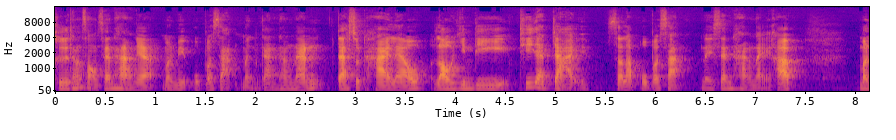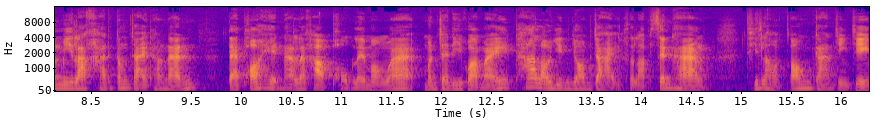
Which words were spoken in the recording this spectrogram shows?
คือทั้ง 2 เส้นทางนี้มันมีอุปสรรคเหมือนกันทั้งนั้น แต่สุดท้ายแล้วเรายินดีที่จะจ่ายสลับอุปสรรคในเส้นทางไหนครับ มันมีราคาที่ต้องจ่ายเท่านั้น แต่เพราะเหตุนั้นแหละครับ ผมเลยมองว่ามันจะดีกว่าไหม ถ้าเรายินยอมจ่ายสลับเส้นทางที่เราต้องการจริง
